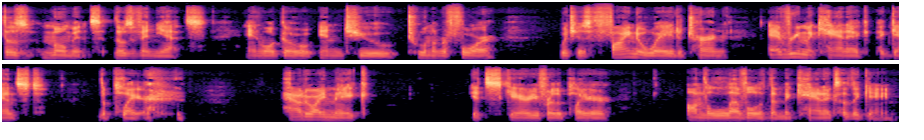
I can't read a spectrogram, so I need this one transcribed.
those moments, those vignettes, and we'll go into tool number four, which is find a way to turn every mechanic against the player. How do I make it scary for the player on the level of the mechanics of the game?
